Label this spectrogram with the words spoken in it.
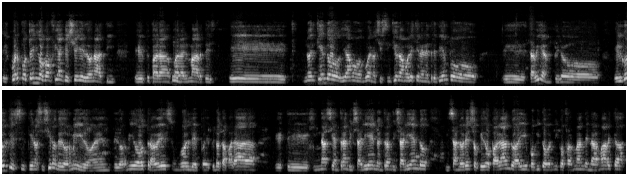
el cuerpo técnico confía en que llegue Donati eh, para, para el martes. no entiendo, digamos, bueno, si sintió una molestia en el entretiempo, está bien, pero el gol que, que nos hicieron de dormido, de dormido otra vez, un gol de pelota parada, este, gimnasia entrando y saliendo, entrando y saliendo, y San Lorenzo quedó pagando, ahí un poquito Nico Fernández en la marca,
